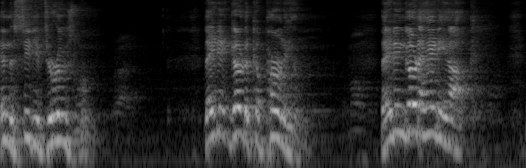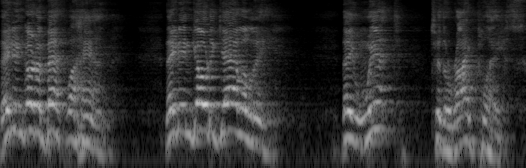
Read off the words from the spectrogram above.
in the city of Jerusalem. They didn't go to Capernaum. They didn't go to Antioch. They didn't go to Bethlehem. They didn't go to Galilee. They went to the right place.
